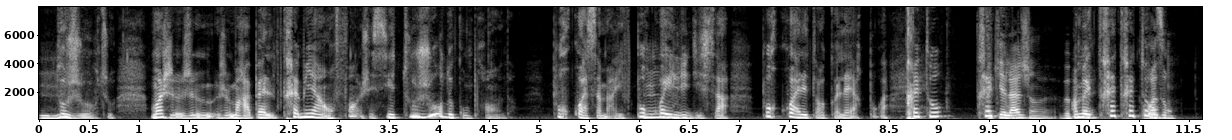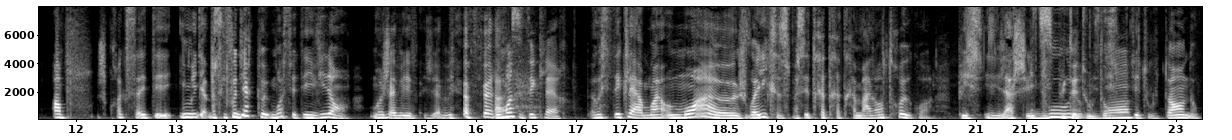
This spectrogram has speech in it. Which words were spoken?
Mhm. Toujours, toujours. Moi, je, je- je me rappelle très bien, enfant, j'essayais toujours de comprendre. Pourquoi ça m'arrive Pourquoi Mhm. il lui dit ça Pourquoi elle est en colère Pourquoi Très tôt? Très À quel tôt. âge à peu Ah, près? très très tôt. Trois ans. Pff, je crois que ça a été immédiat. Parce qu'il faut dire que moi, c'était évident. Moi, j'avais, j'avais affaire à. Au moins, c'était clair. Ah Oui, c'était clair. Moi, au moins, euh, je voyais que ça se passait très, très, très mal entre eux, quoi. Puis ils lâchaient Ils tout. disputaient tout le ils temps. disputaient tout le temps. Donc...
